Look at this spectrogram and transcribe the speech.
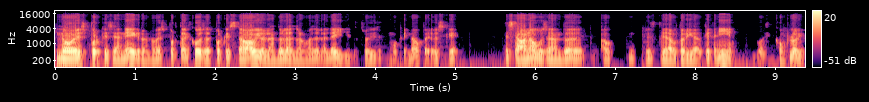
no es porque sea negro, no es por tal cosa, es porque estaba violando las normas de la ley. Y el otro dice como que no, pero es que estaban abusando de, pues, la autoridad que tenía, igual que con Floyd.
